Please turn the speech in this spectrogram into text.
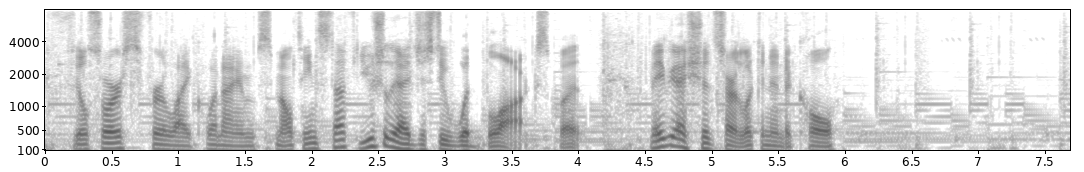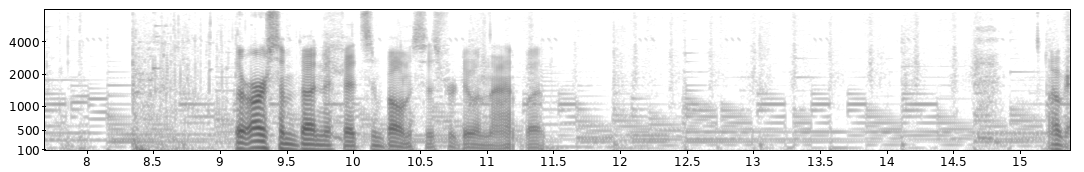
fuel source for like when I'm smelting stuff. Usually I just do wood blocks, but maybe I should start looking into coal. There are some benefits and bonuses for doing that, but... Okay.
